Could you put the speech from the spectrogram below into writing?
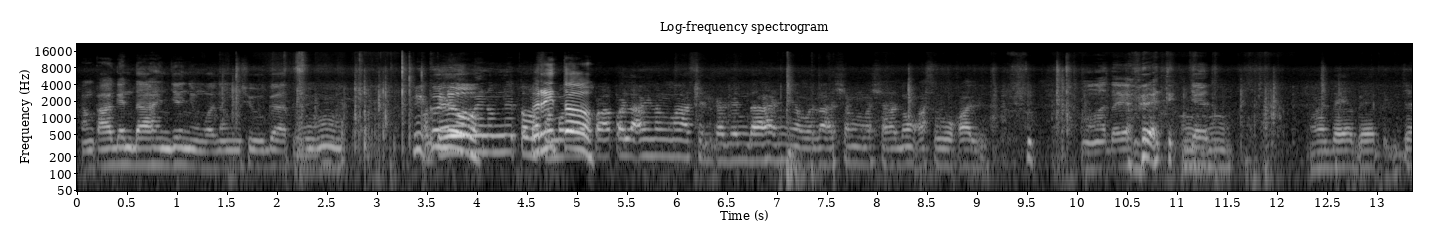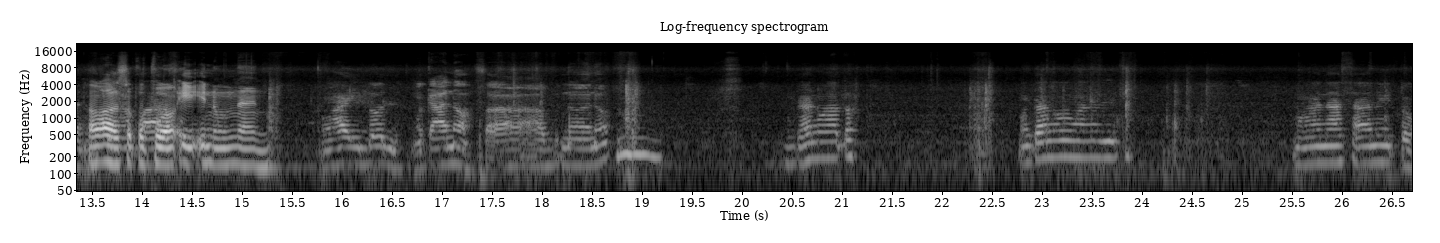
Ang kagandahan dyan, yung walang sugar. Mm. Pag Piccolo! kayo uminom nito, Parito! sa mga ng muscle, kagandahan niya, wala siyang masyadong asukal. Mga diabetic dyan. Oo. Mga diabetic dyan. Ang aso ko po ang iinuman. Mga idol. Magkano? Sa abot na ano? Magkano nga to? Magkano nga na dito? Mga nasa ano ito?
